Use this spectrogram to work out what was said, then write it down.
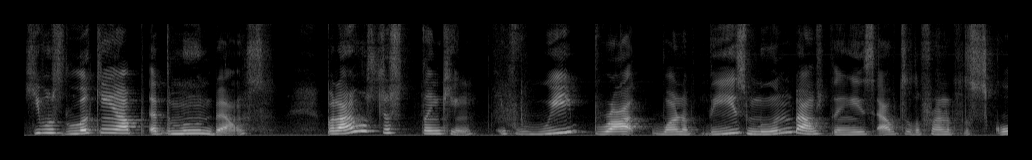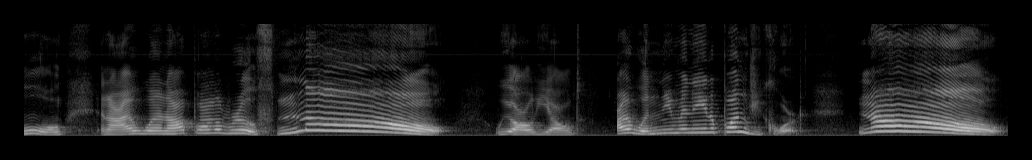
He was looking up at the moon bounce. But I was just thinking, if we brought one of these moon bounce thingies out to the front of the school and I went up on the roof, no! We all yelled. I wouldn't even need a bungee cord. No!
